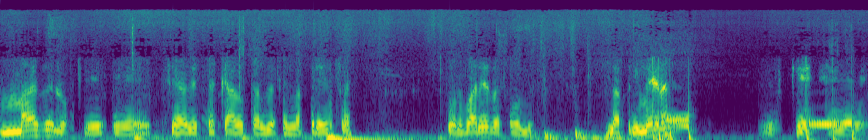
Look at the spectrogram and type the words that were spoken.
más de lo que eh, se ha destacado tal vez en la prensa, por varias razones. La primera es que eh,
